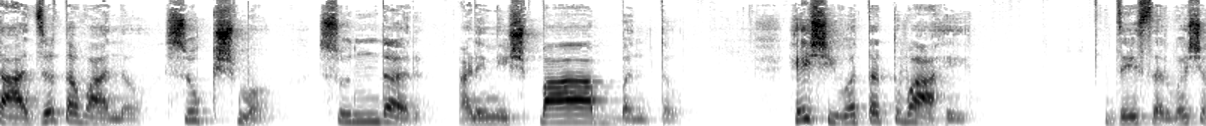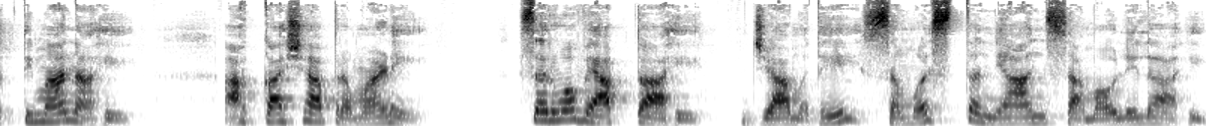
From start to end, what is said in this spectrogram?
ताजतवानं सूक्ष्म सुंदर आणि निष्पाप बनतं. हे शिवतत्व आहे जे सर्वशक्तिमान आहे. आकाशाप्रमाणे सर्व व्याप्त आहे ज्यामध्ये समस्त ज्ञान सामावलेलं आहे.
